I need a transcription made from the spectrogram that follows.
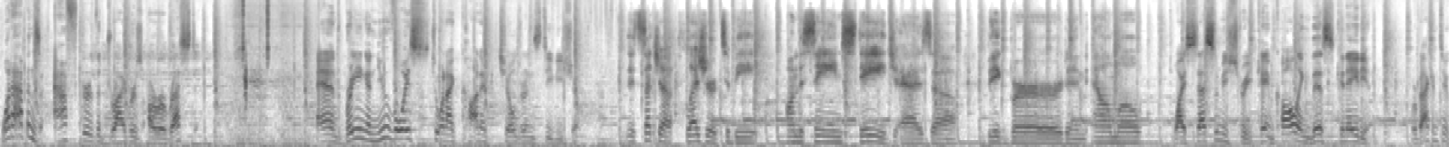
what happens after the drivers are arrested? And bringing a new voice to an iconic children's TV show. It's such a pleasure to be on the same stage as uh, Big Bird and Elmo why Sesame Street came calling this Canadian. We're back in two.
